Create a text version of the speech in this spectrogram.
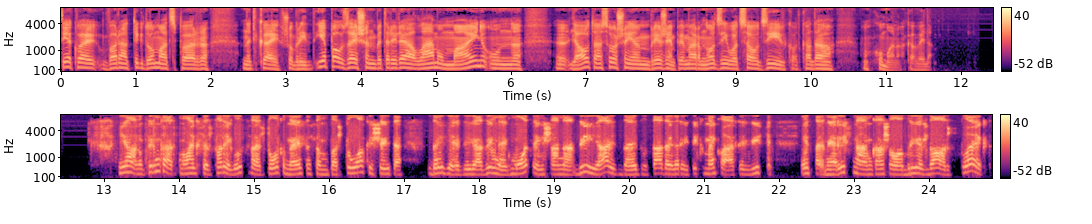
tiek vai varētu tikt domāts par uh, ne tikai šobrīd iepauzēšanu, bet arī reālu lēmumu maiņu un uh, ļaut esošajiem briežiem, piemēram, nodzīvot savu dzīvi kaut kādā humanākā veidā? Jā, nu, pirmkārt, man liekas, ir svarīgi uzsvērt to, ka mēs esam par to, ka šī bezjēdzīgā dzīvnieku mocīšana bija jāizbeidz, un tādēļ arī tika meklēti visi iespējamie risinājumi, kā šo briežu dārzu slēgt,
